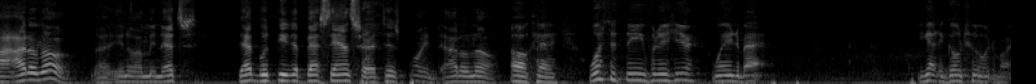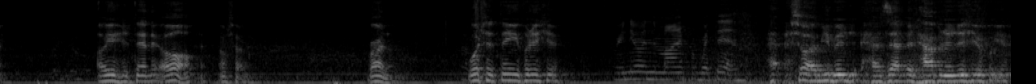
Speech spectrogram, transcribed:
I don't know. Uh, you know, I mean, that's, that would be the best answer at this point. I don't know. Okay. What's the theme for this year? Way in the back. You got to go to it with the mic. Oh, you should stand there? Oh, okay. I'm sorry. Ronnie, what's the theme for this year? Renewing the mind from within. Ha- So have you been, has that been happening this year for you?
